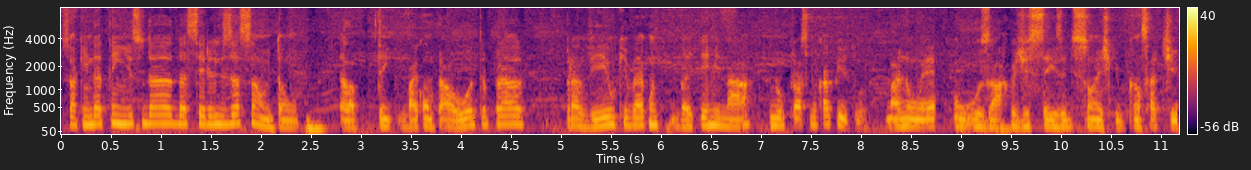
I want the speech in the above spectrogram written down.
só que ainda tem isso da, da serialização. Então, ela tem, vai comprar outra pra para ver o que vai, vai terminar no próximo capítulo. Mas não é os arcos de seis edições que cansativo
